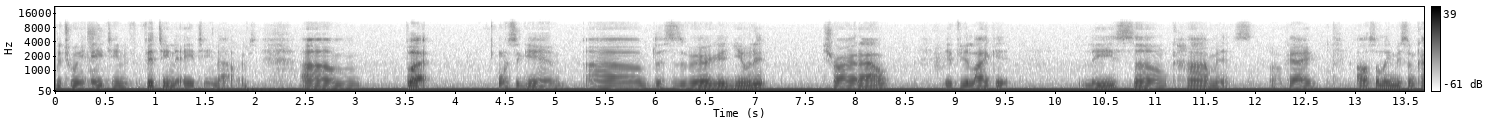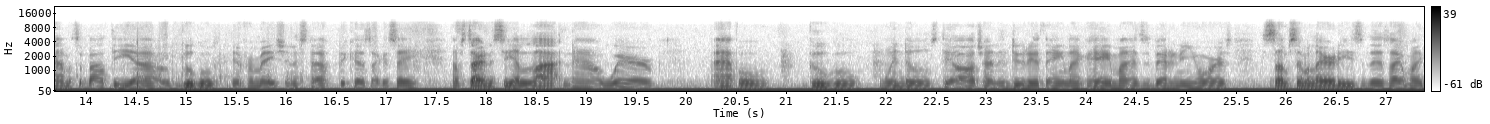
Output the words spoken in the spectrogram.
between 18 to 15 to $18. Um, but once again, um, this is a very good unit. Try it out. If you like it, leave some comments. Okay. Also, leave me some comments about the uh, Google information and stuff because, like I say, I'm starting to see a lot now where Apple Google, Windows, they're all trying to do their thing like, hey, mine's is better than yours. Some similarities, there's like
